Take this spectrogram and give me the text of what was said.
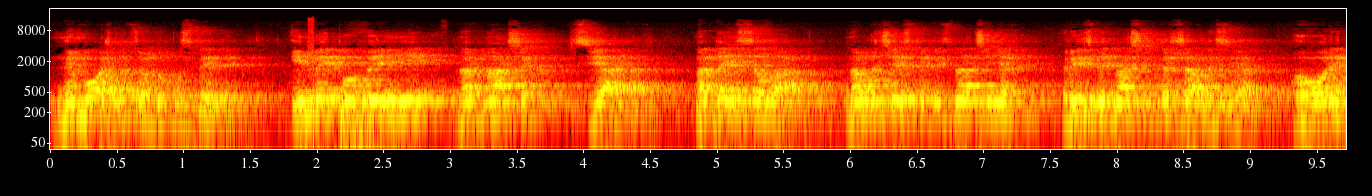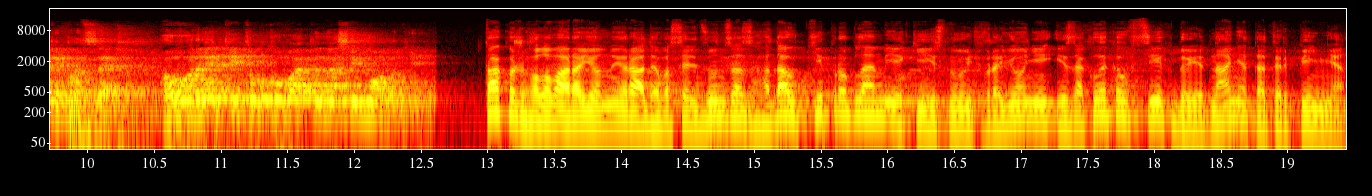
Не можна цього допустити. І ми повинні на наших святах, на День села, на урочистих відзначеннях різних наших державних свят говорити про це, говорити і толкувати нашій молоді. Також голова районної ради Василь Дзунза згадав ті проблеми, які існують в районі, і закликав всіх до єднання та терпіння.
